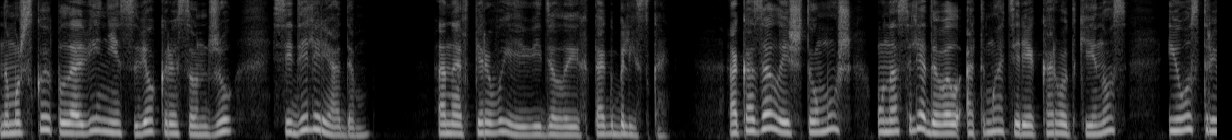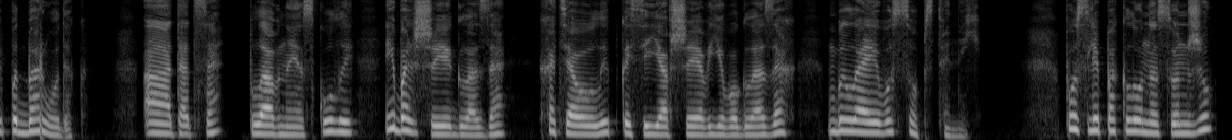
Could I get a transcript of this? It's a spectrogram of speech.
На мужской половине свёкры Сонджу сидели рядом. Она впервые видела их так близко. Оказалось, что муж унаследовал от матери короткий нос и острый подбородок, а от отца — плавные скулы и большие глаза, хотя улыбка, сиявшая в его глазах, была его собственной. После поклона Сонджу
